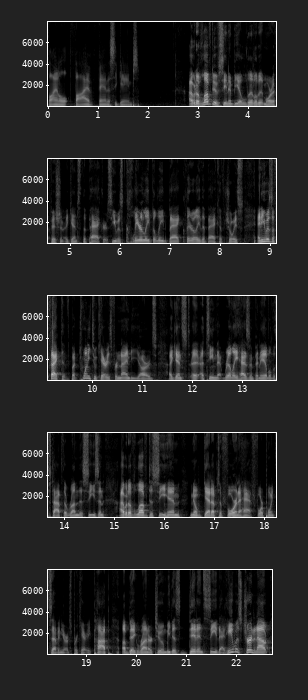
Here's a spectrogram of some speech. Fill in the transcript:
final five fantasy games. I would have loved to have seen him be a little bit more efficient against the Packers. He was clearly the lead back, clearly the back of choice, and he was effective. But 22 carries for 90 yards against a, a, team that really hasn't been able to stop the run this season. I would have loved to see him, you know, get up to four and a half, 4.7 yards per carry, pop a big run or two, and we just didn't see that. He was churning out,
